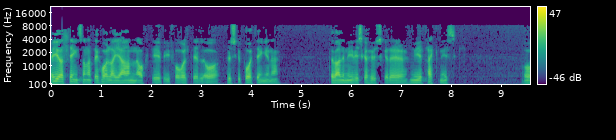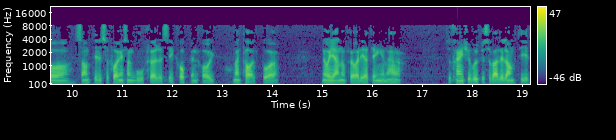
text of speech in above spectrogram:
Jeg gjør ting sånn at jeg holder hjernen aktiv i forhold til å huske på tingene. Det er veldig mye vi skal huske, det er mye teknisk. Og samtidig så får jeg en sånn godfølelse i kroppen og mentalt på når jeg gjennomfører de her tingene her. Så trenger jeg ikke å bruke så veldig lang tid.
